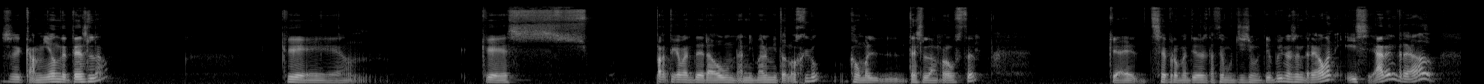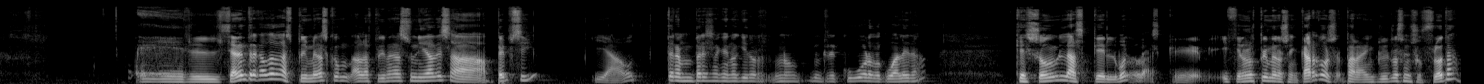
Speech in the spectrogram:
Ese camión de Tesla que, que es prácticamente era un animal mitológico, como el Tesla Roadster, que se prometió desde hace muchísimo tiempo y nos entregaban y se han entregado. se han entregado las primeras a las primeras unidades a Pepsi y a otra empresa que no quiero no recuerdo cuál era que son las que bueno las que hicieron los primeros encargos para incluirlos en su flota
